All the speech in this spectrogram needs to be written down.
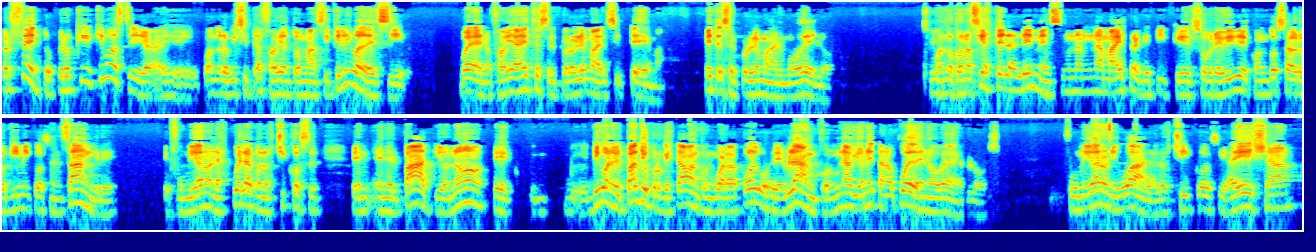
Perfecto, pero ¿qué, qué va a hacer eh, cuando lo visité a Fabián Tomás? ¿Y qué le iba a decir? Bueno, Fabián, este es el problema del sistema, este es el problema del modelo. Cuando conocí a Estela Lemes, una, una maestra que, que sobrevive con dos agroquímicos en sangre, fumigaron la escuela con los chicos en, el patio, ¿no? Eh, digo en el patio porque estaban con guardapolvos de blanco, una avioneta no puede no verlos. Fumigaron igual a los chicos y a ella,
